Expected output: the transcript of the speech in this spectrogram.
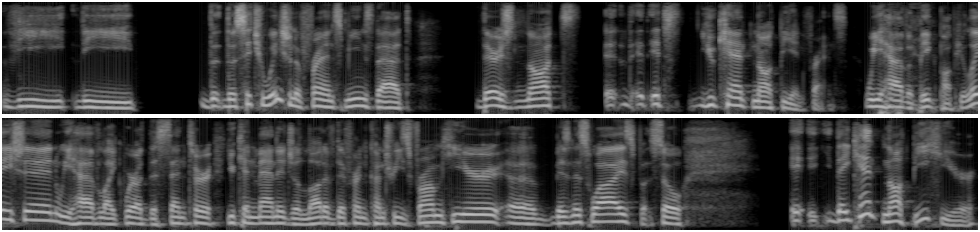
the the the, the situation of France means that there's not it, it- it's you can't not be in France. We have a big population. We have like we're at the center. You can manage a lot of different countries from here, uh, business wise. But so it- they can't not be here.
